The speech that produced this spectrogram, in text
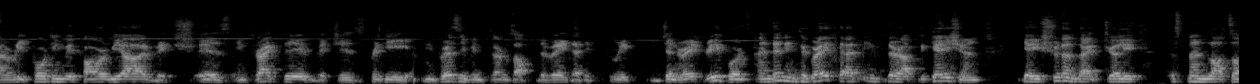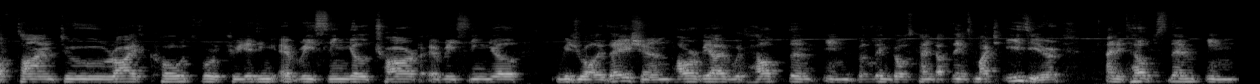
reporting with Power BI, which is interactive, which is pretty impressive in terms of the way that it re- generate reports, and then integrate that into their application they shouldn't actually spend lots of time to write code for creating every single chart, every single visualization. Power BI would help them in building those kind of things much easier, and it helps them in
